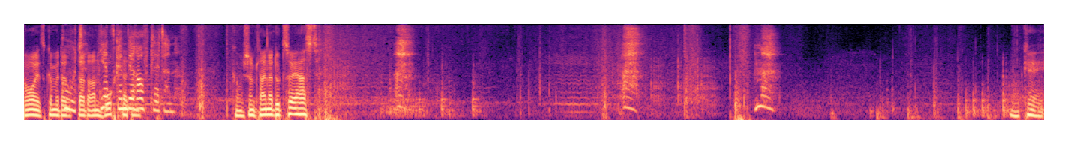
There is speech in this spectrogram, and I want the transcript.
So, jetzt können wir da, Gut, da dran jetzt können wir hochklettern. raufklettern. Komm schon, Kleiner, du zuerst. Okay.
